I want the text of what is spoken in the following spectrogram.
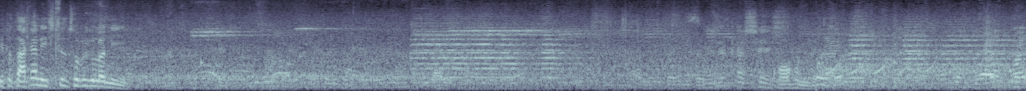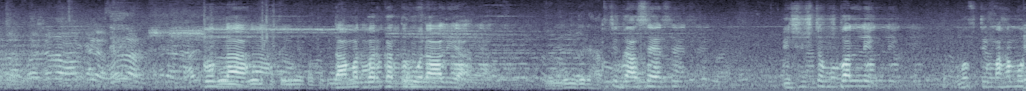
একটু তাকান স্টিল ছবিগুলো নিয়ে। বিশিষ্ট মুফতি মাহমুদ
